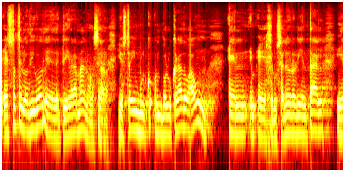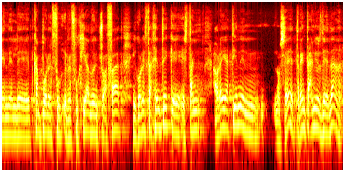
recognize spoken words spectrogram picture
esto te lo digo de, primera mano. O sea, yo estoy involucrado aún en, eh, Jerusalén Oriental y en el eh, campo refugiado en Chuafat y con esta gente que están, ahora ya tienen, no sé, 30 años de edad.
